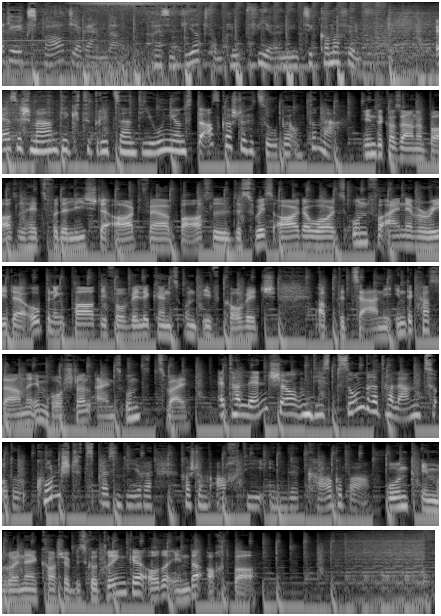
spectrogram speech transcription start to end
Radio X Party Agenda, präsentiert vom Club 94,5. Es ist Montag, der 13. Juni und das kannst du heute oben unternehmen. In der Kaserne Basel hat es von der Liste Art Fair Basel, den Swiss Art Awards und von I Never Read eine Opening Party von Willikens und Ivkovic ab der 10 in der Kaserne im Rostall 1 und 2. Eine Talentshow, um dein besondere Talent oder Kunst zu präsentieren, kannst du am 8. in der Cargo Bar. Und im Rennen kannst du etwas trinken oder in der 8 Bar.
